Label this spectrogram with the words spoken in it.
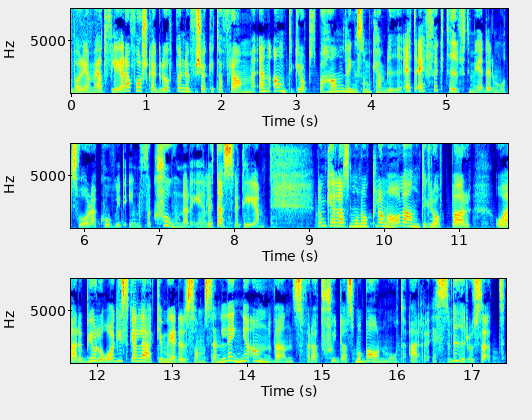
börjar med att flera forskargrupper nu försöker ta fram en antikroppsbehandling som kan bli ett effektivt medel mot svåra covid-infektioner enligt SVT. De kallas monoklonala antikroppar och är biologiska läkemedel som sedan länge används för att skydda små barn mot RS-viruset.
